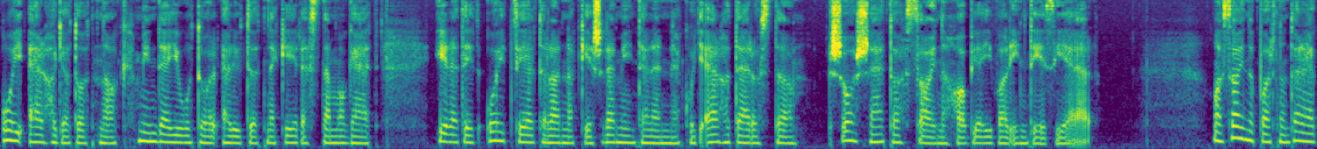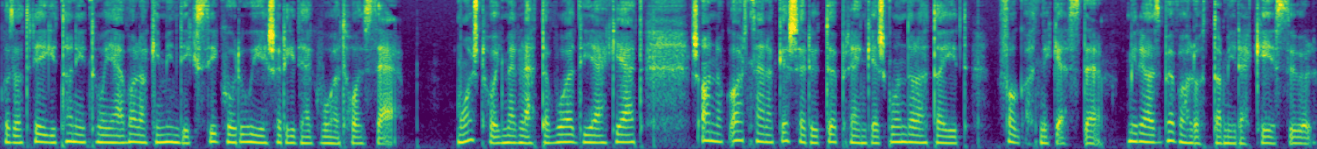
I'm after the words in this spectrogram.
oly elhagyatottnak, minden jótól elütöttnek érezte magát, életét oly céltalannak és reménytelennek, hogy elhatározta, sorsát a szajna habjaival intézi el. A szajnaparton találkozott régi tanítójával, aki mindig szigorú és rideg volt hozzá. Most, hogy meglátta volt diákját, s annak arcának keserű töprenges gondolatait, fogadni kezdte, mire az bevallotta, mire készül.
